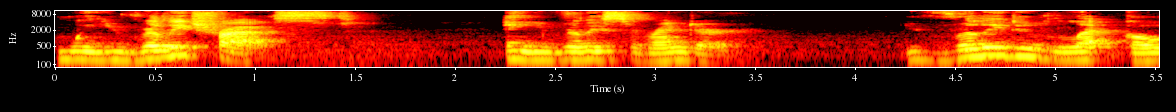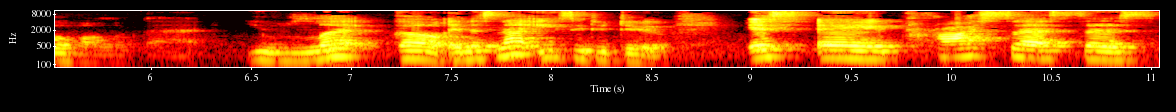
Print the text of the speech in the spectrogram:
when you really trust and you really surrender, you really do let go of all of that. You let go. And it's not easy to do. It's a process that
